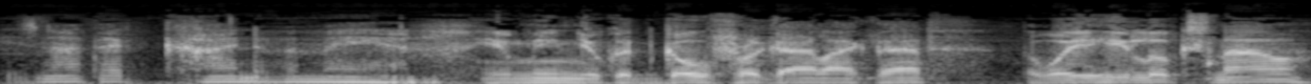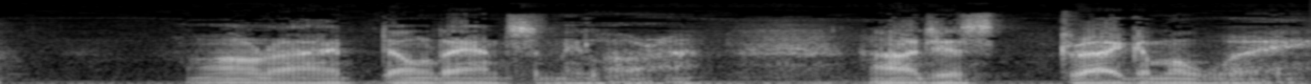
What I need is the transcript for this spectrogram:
He's not that kind of a man. You mean you could go for a guy like that? The way he looks now? All right, don't answer me, Laura. I'll just drag him away.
